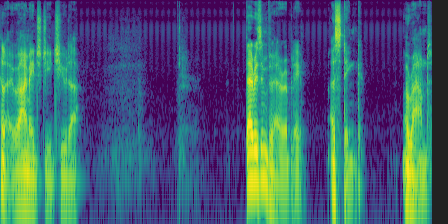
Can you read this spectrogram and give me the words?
Hello, I'm H.G. Tudor. There is invariably a stink around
